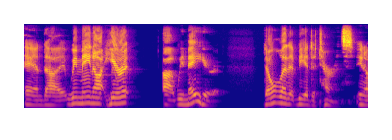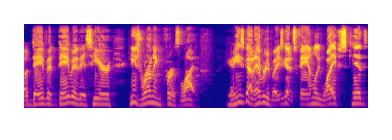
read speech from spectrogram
and uh, we may not hear it. Uh, we may hear it. Don't let it be a deterrence. You know, David. David is here. He's running for his life you know, he's got everybody. He's got his family, wife's kids,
